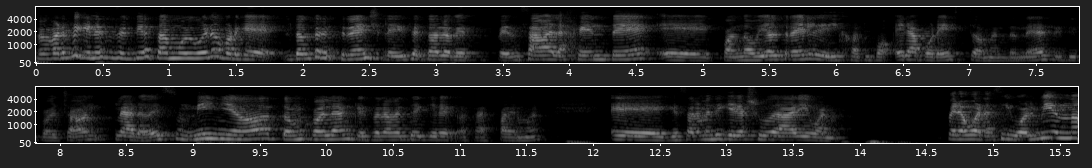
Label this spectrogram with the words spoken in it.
Me parece que en ese sentido está muy bueno porque Doctor Strange le dice todo lo que pensaba la gente eh, cuando vio el trailer y dijo, tipo, era por esto, ¿me entendés? Y tipo, el chabón, claro, es un niño, Tom Holland, que solamente quiere, o sea, Spider-Man, eh, que solamente quiere ayudar y bueno. Pero bueno, sí, volviendo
